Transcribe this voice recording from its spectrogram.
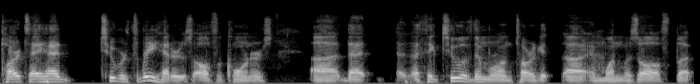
Partey had two or three headers off of corners uh, that I think two of them were on target uh, and one was off. But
